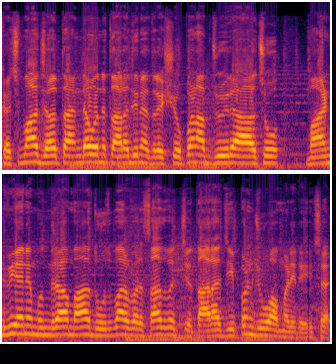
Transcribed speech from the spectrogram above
કચ્છમાં જળતાંડવ અને તારાજીના દ્રશ્યો પણ આપ જોઈ રહ્યા છો. માંડવી અને મુન્દ્રામાં ધોધમાર વરસાદ વચ્ચે તારાજી પણ જોવા મળી રહી છે.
